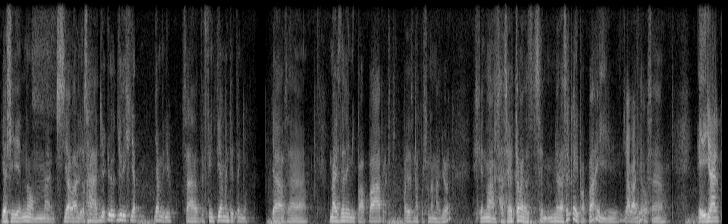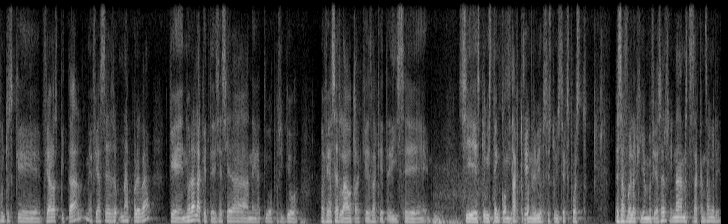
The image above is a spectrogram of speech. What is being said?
Y así, no manches, ya vale. O sea, yo, yo, yo dije, ya, ya me dio. O sea, definitivamente tengo. Ya, o sea, más de mi papá, porque mi papá ya es una persona mayor. Dije, no, pues ahorita me, se- me la acerca mi papá y ya valió, o sea. Y ya el punto es que fui al hospital, me fui a hacer una prueba que no era la que te decía si era negativo o positivo. Me fui a hacer la otra, que es la que te dice si estuviste en contacto sí. con el virus, si estuviste expuesto. Esa fue la que yo me fui a hacer y nada más te sacan sangre.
